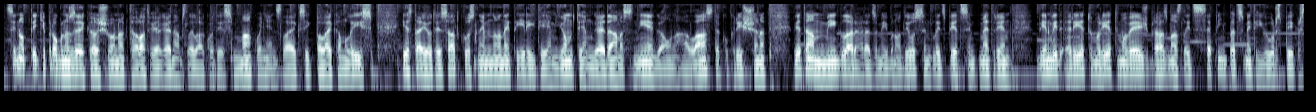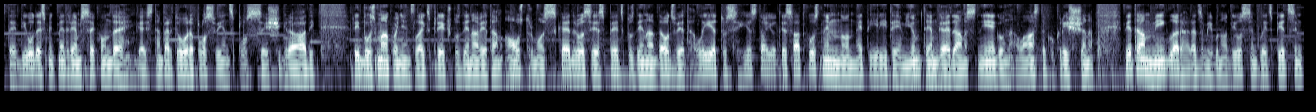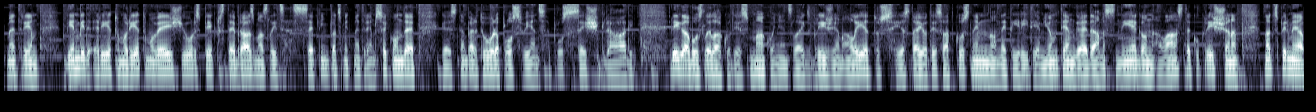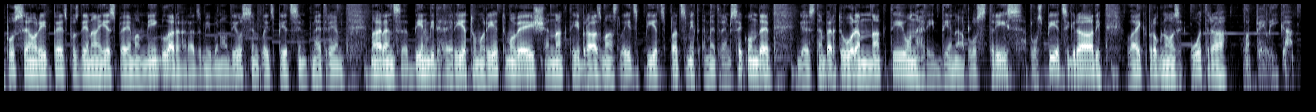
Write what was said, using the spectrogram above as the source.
Sinoptiķi prognozē, ka šonaktā Latvijā gaidāms lielākoties mākoņdienas laiks, ik pa laikam līs. Iestājoties atkusnim no netīrītiem jumtiem, gaidāma sniega un lāstaku krišana, vietām migla ar redzamību no 200 līdz 500 metriem, dienvidu rietumu rietumu vējš brāzmās līdz 17, jūras piekrastē 20 metriem sekundē, gaisa temperatūra plus 1, plus 6 grādi grādi. Rīt būs mākoņdienas laiks priekšpusdienā vietām austrumos skaidrosies, pēcpusdienā daudz vietā lietus, iestājoties atpūsnim no netīrītiem jumtiem gaidāma sniega un lāstaku krišana. Vietām migla ar redzamību no 200 līdz 500 metriem, dienvidu rietumu rietumu vējš jūras piekrastē brāzmās līdz 17 metriem sekundē, gaisa temperatūra plus 1, plus 6 grādi. Rīgā būs lielākoties mākoņdienas laiks brīžiem lietus, iestājoties atpūsnim no netīrītiem jumtiem gaidāma sniega un lāstaku krišana. Nakts pirmajā pusē un rīt pēcpusdienā iespējama migla ar redzamību no 200 līdz 500 metriem. Mērens dienvidu rietumu rietumu vējš naktī brāzmās līdz 15 metriem sekundē. Gaisa temperatūra naktī un rītdienā plus 3, plus 5 grādi. Laika prognoze otrā labvēlīgā.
